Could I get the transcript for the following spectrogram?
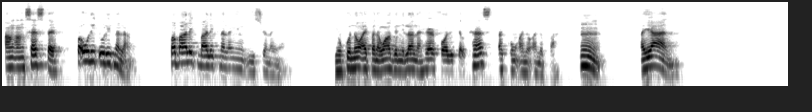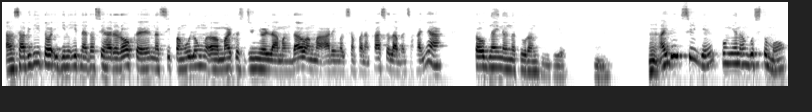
ang ang seste, paulit-ulit na lang. Pabalik-balik na lang yung issue na yan. Yung kuno ay panawagan nila na hair follicle test at kung ano-ano pa. Hmm. Ayan. Ang sabi dito, iginiit na itong si Harry Roque na si Pangulong uh, Marcos Jr. lamang daw ang maaaring magsampa ng kaso laban sa kanya kaugnay ng naturang video. Hmm. Hmm, ay di, sige, kung yan ang gusto mo,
